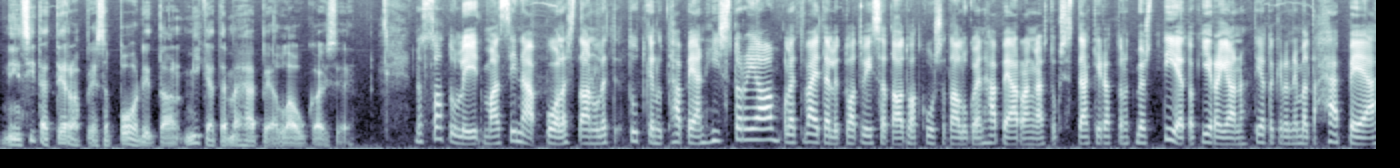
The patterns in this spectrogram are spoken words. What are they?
niin sitä terapiassa pohditaan, mikä tämä häpeä laukaisee. No Satu Liidman, sinä puolestaan olet tutkinut häpeän historiaa, olet väitellyt 1500-1600-lukujen häpeärangaistuksista ja kirjoittanut myös tietokirjan, tietokirjan nimeltä Häpeä,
